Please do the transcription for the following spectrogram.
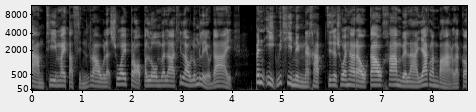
ตามที่ไม่ตัดสินเราและช่วยปลอบประโลมเวลาที่เราล้มเหลวได้ เป็นอีกวิธีหนึ่งนะครับ ที่จะช่วยให้เราก้าวข้ามเวลายากลำบาก แล้วก็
